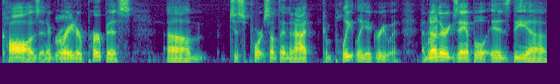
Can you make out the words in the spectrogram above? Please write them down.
cause and a Right. greater purpose um, to support something that I completely agree with. Another example is the uh,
